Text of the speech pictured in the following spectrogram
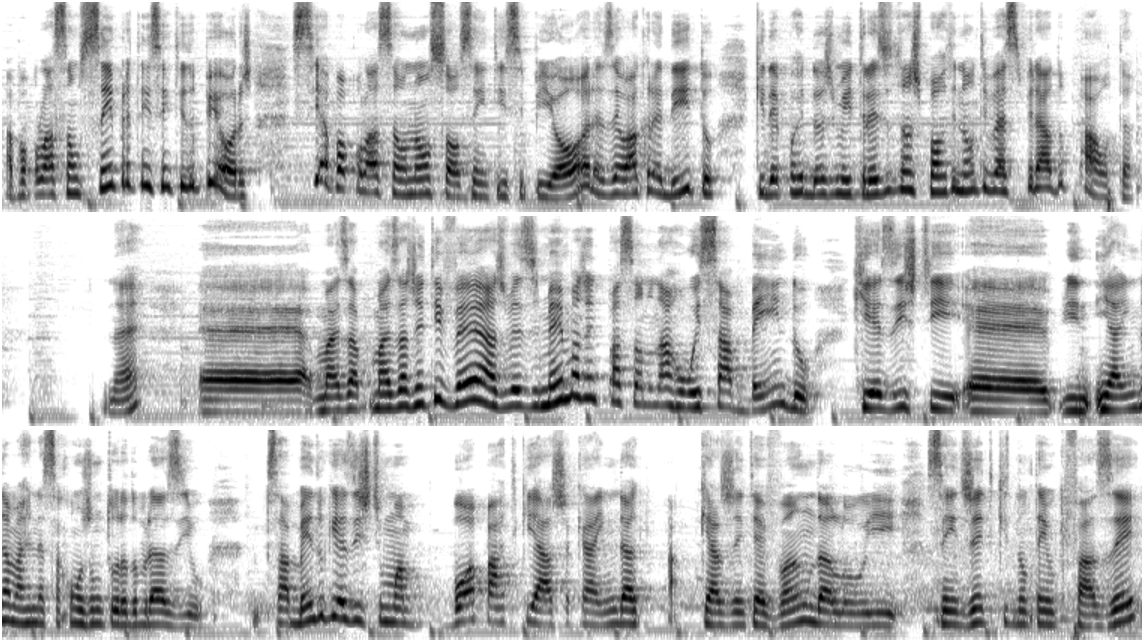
A população sempre tem sentido pioras. Se a população não só sentisse pioras, eu acredito que depois de 2013 o transporte não tivesse virado pauta né? É, mas, a, mas a gente vê, às vezes, mesmo a gente passando na rua e sabendo que existe, é, e, e, ainda mais nessa conjuntura do Brasil, sabendo que existe uma boa parte que acha que ainda que a gente é vândalo e sem gente que não tem o que fazer,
